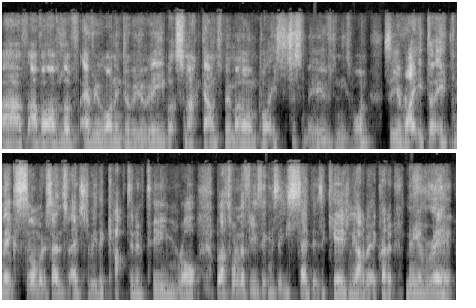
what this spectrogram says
I've, I've, I've loved everyone in WWE, but SmackDown's been my home. But he's just moved and he's won. So you're right. It, do- it makes so much sense for Edge to be the captain of Team Raw. But that's one of the few things that he said that's occasionally had a bit of credit. Me and Rey,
